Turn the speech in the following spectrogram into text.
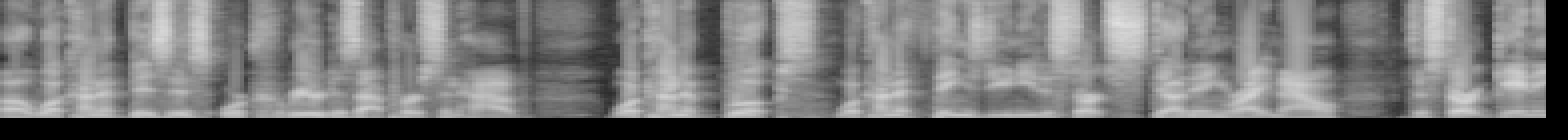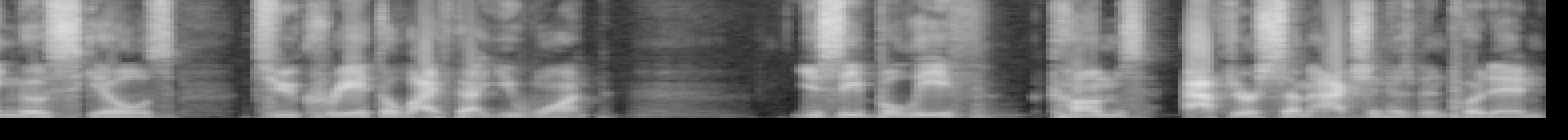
Uh, what kind of business or career does that person have? What kind of books, what kind of things do you need to start studying right now to start gaining those skills to create the life that you want? You see, belief comes after some action has been put in,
